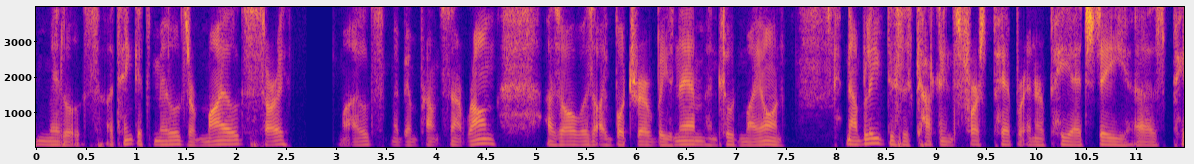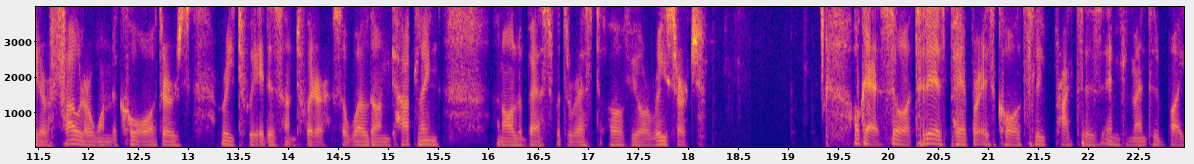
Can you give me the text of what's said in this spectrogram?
Mills. I think it's Mills or Miles, sorry. Miles, maybe I'm pronouncing that wrong. As always, I butcher everybody's name, including my own. Now, I believe this is Kathleen's first paper in her PhD, as Peter Fowler, one of the co authors, retweeted this on Twitter. So well done, Kathleen, and all the best with the rest of your research. Okay, so today's paper is called Sleep Practices Implemented by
